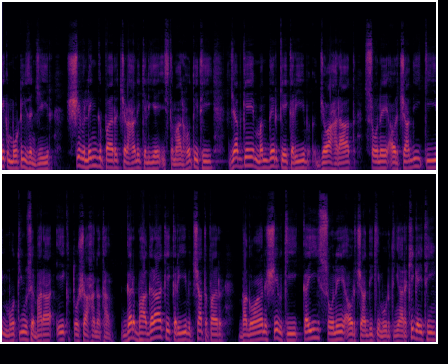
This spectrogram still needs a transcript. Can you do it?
एक मोटी जंजीर शिवलिंग पर चढ़ाने के लिए इस्तेमाल होती थी, जबकि मंदिर के करीब जवाहरात, सोने और चांदी की मोतियों से भरा एक तोशाखाना था। गर्भागरा के करीब छत पर भगवान शिव की कई सोने और चांदी की मूर्तियाँ रखी गई थीं।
